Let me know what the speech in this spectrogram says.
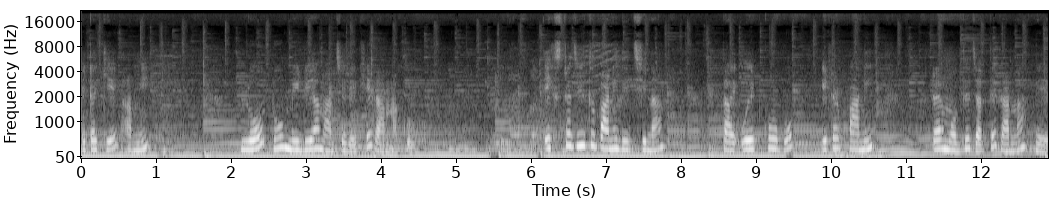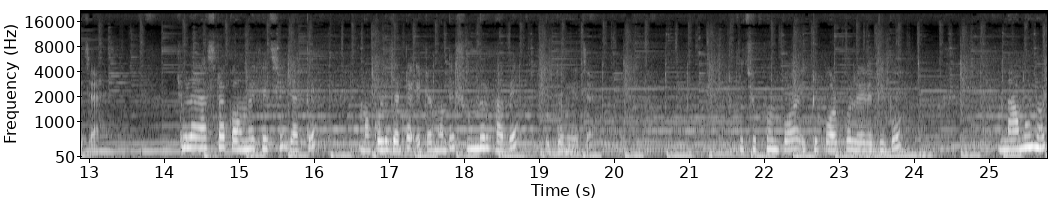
এটাকে আমি লো টু মিডিয়াম আঁচে রেখে রান্না করব। এক্সট্রা যেহেতু পানি দিচ্ছি না, তাই ওয়েট করব। এটার পানি এটার মধ্যে যাতে রান্না হয়ে যায়। চুলার আঁচটা কম রেখেছি যাতে কলিজাটা এটার মধ্যে সুন্দরভাবে সিদ্ধ হয়ে যায়। কিছুক্ষণ পর একটু পরপর লেড়ে দিব। নামানোর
